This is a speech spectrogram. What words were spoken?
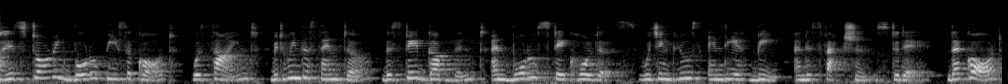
A historic Bodo peace accord was signed between the centre, the state government, and Bodo stakeholders, which includes NDFB and its factions today. The accord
